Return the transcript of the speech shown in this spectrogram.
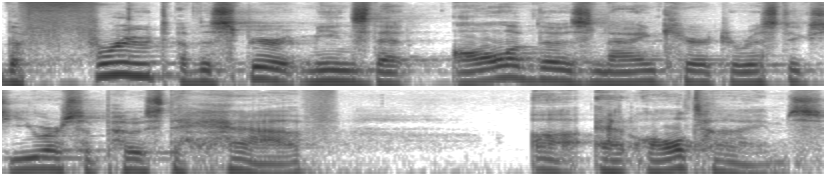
The fruit of the Spirit means that all of those nine characteristics you are supposed to have uh, at all times,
